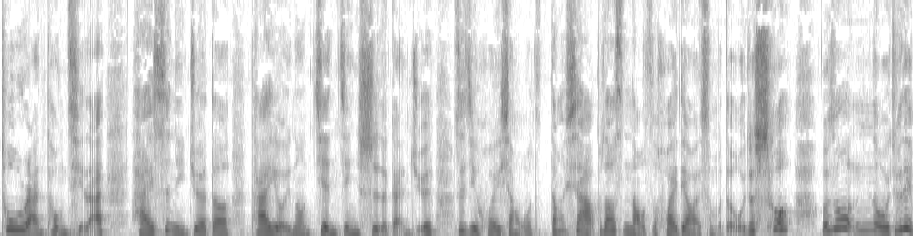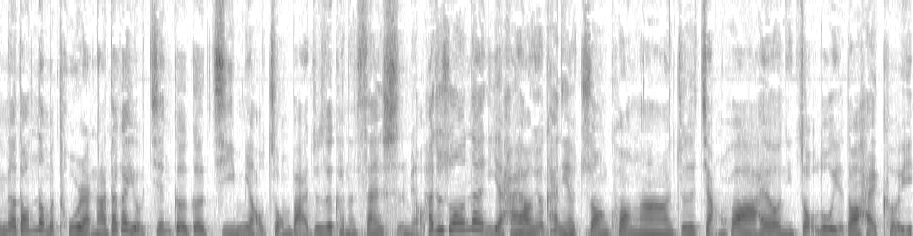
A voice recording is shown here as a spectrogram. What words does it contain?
突然痛起来，还是你觉得它有一种渐进式的感觉？自己回想，我当下不知道是脑子坏掉还是什么的，我就说，我说，嗯，我觉得也没有到那么突然啊，大概有间隔个几秒钟吧，就是可能三十秒。他就说，那也还好，因为看你的状况啊，就是讲话还有你走路也都还可以，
